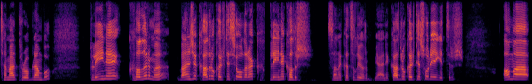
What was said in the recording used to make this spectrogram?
temel problem bu. Play'ine kalır mı? Bence kadro kalitesi olarak play'ine kalır. Sana katılıyorum. Yani kadro kalitesi oraya getirir. Ama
